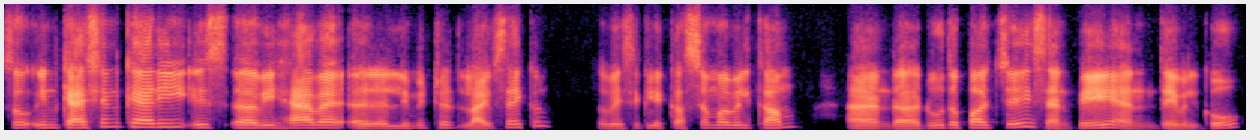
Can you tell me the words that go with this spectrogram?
So in cash and carry is we have a, a, limited life cycle. So basically, customer will come and do the purchase and pay, and they will go.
